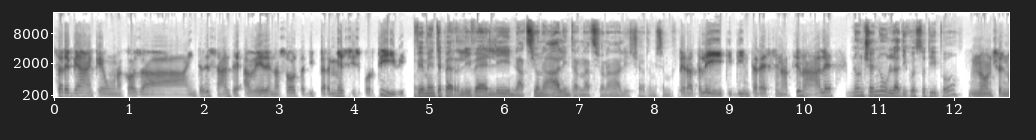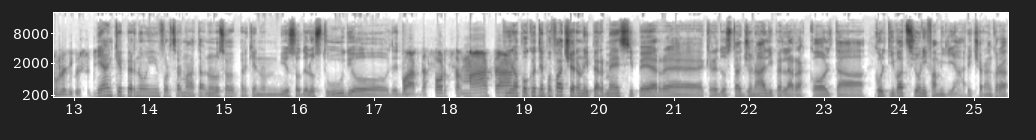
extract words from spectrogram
sarebbe anche una cosa interessante avere una sorta di permessi sportivi. Ovviamente per livelli nazionali, internazionali, certo, mi sembra. Per atleti di interesse nazionale. Non c'è nulla di questo tipo? Non c'è nulla di questo tipo. Neanche per noi in Forza Armata? Non lo so perché non, io so dello studio. De... Guarda, Forza Armata... Fino a poco tempo fa c'erano i permessi per, eh, credo, stagionali per la raccolta, coltivazioni familiari. C'era ancora,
